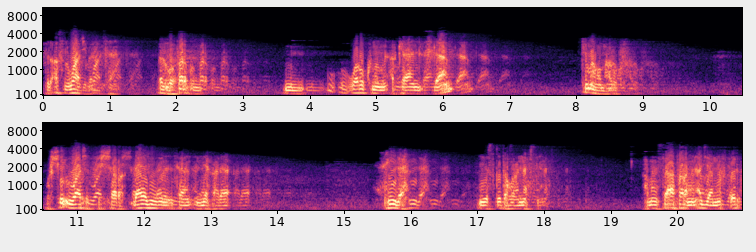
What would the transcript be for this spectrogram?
في الأصل واجب على الإنسان بل هو فرض من وركن من أركان الإسلام كما هو معروف. والشيء واجب في الشرع لا يجوز للإنسان أن يفعل حيلة ليسقطه عن نفسه. فمن سافر من أجل أن يفطر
